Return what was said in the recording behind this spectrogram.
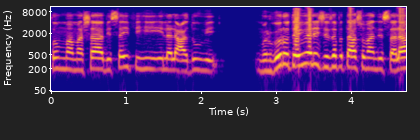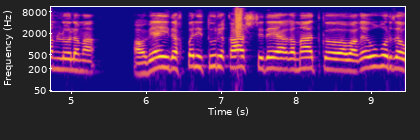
ثم مشا بسیفه الى العدو ملګرو ته ویل چې زه په تاسو باندې سلام لولم او بیا یې د خپل توري قاش چې دی هغه مات کو او هغه وغورځو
